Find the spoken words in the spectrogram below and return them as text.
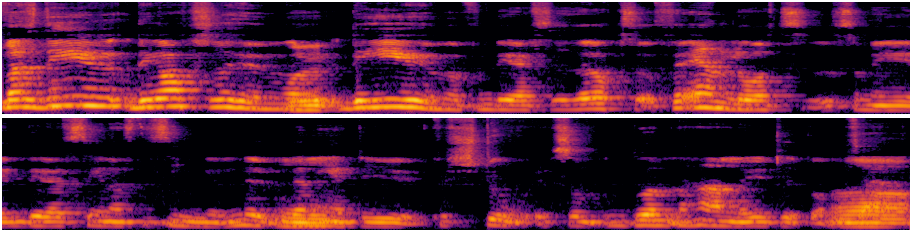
Fast det är ju det är också humor, Mm. det är humor från deras sida också. För en låt som är deras senaste singel nu, den Mm. heter ju För stor. Som, den handlar ju typ om Ja. så här,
